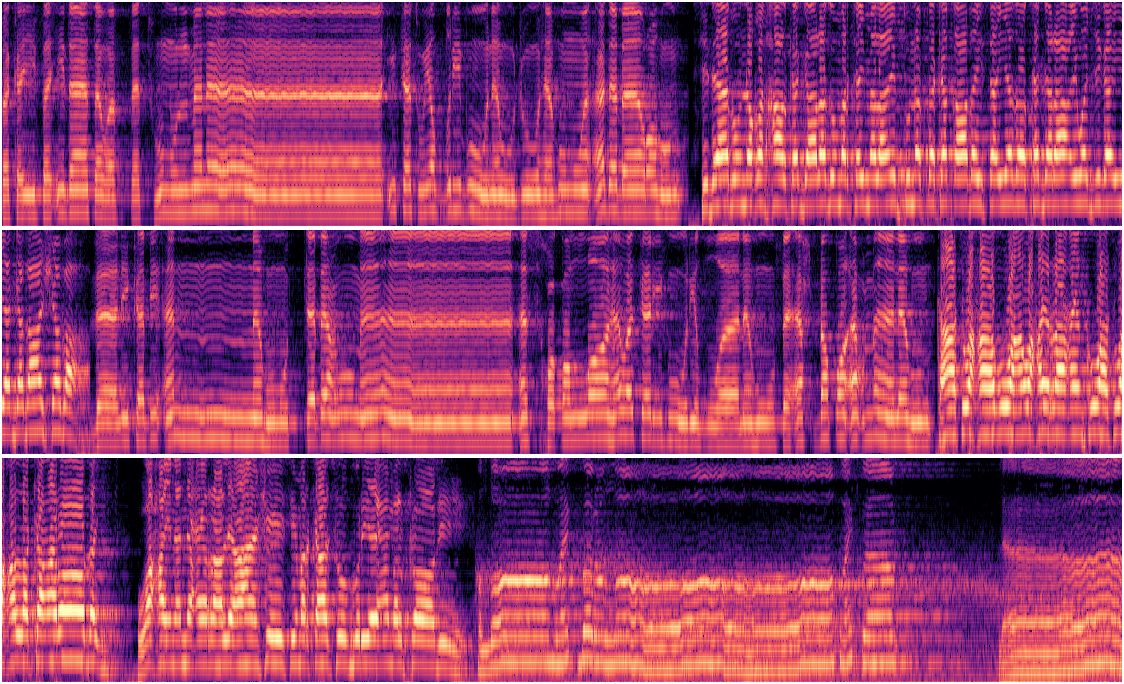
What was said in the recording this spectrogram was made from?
فكيف إذا توفتهم الملائكة يضربون وجوههم وأدبارهم. سداب نغن حالك قالدو مركي ملايبت نفتك قاضي سيدوك قراع وجيك إيا قضاء شبا. ذلك بأنهم اتبعوا ما أسخط الله وكرهوا رضوانه فأحبط أعمالهم. كاس وحابوا وحي راعين كواس وحلك أراضي وحين النعير اللي أهنشيسي مركز سوبوري عمل كودي. الله أكبر الله أكبر. لا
